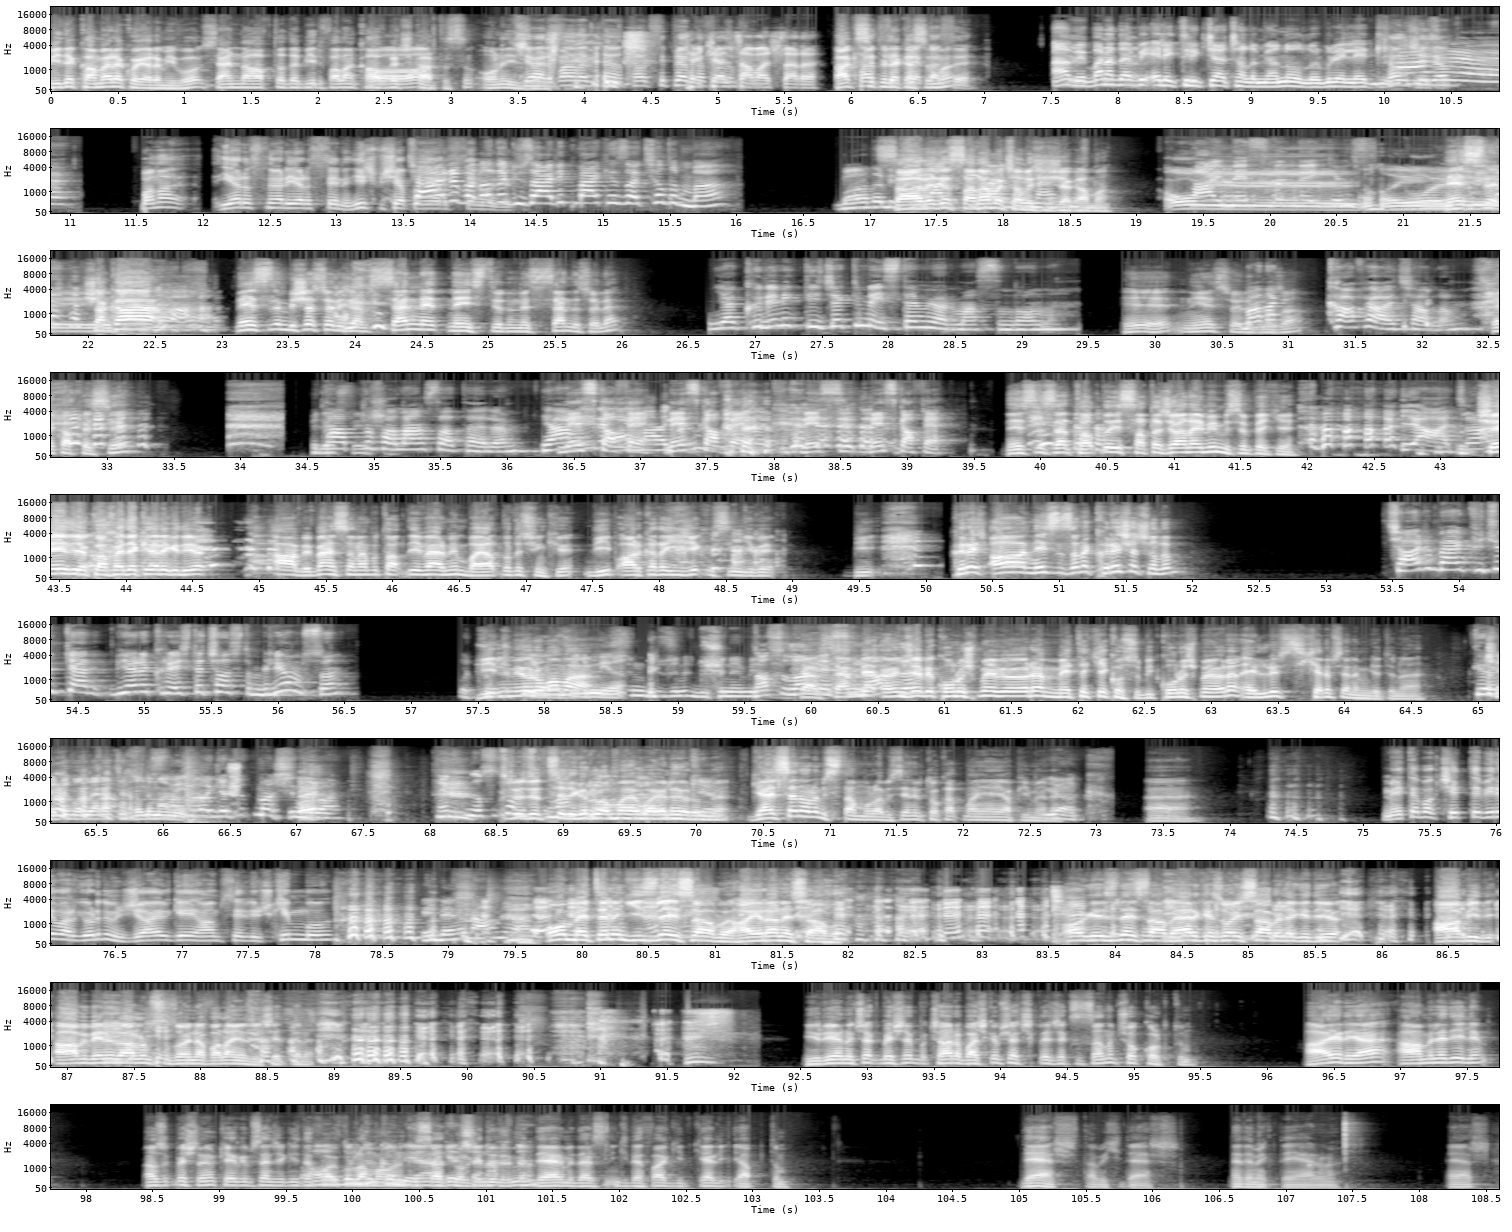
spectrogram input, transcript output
Bir de kamera koyarım İbo. Sen de haftada bir falan kavga Oo. çıkartırsın. Onu izlerim. Çağır bana bir tane taksi plakası Tekel savaşları. Taksi, Taksi plakası mı? plakası. Abi bana da bir elektrikçi açalım ya ne olur böyle led. Çalışacağım. Bana yarısını ver yarısı senin. Hiçbir şey yapma Çağrı senin bana da olacak. güzellik merkezi açalım mı? Bana da bir Sadece sana mı çalışacak ama? Oy. Hay Nesrin'le ikimiz. Oy. Oy. Nesrin şaka. Nesrin bir şey söyleyeceğim. Sen ne, ne istiyordun Nesrin? Sen de söyle. Ya klinik diyecektim de istemiyorum aslında onu. Ee, niye söyledin Bana- o zaman? Kafe açalım. Ne kafesi? Tatlı falan satarım. Ya Nescafe. Allah Nescafe. Nes Nescafe. Nesrin sen tatlıyı satacağına emin misin peki? ya Çağrı. Şey diyor kafedekilere gidiyor. Abi ben sana bu tatlıyı vermeyeyim bayatladı çünkü. Deyip arkada yiyecek misin gibi bir... Kreş. Aa Nesrin sana kreş açalım. Çağrı ben küçükken bir ara kreşte çalıştım biliyor musun? Bilmiyorum ama- bilmiyor. Düzünü düşünemiyor. Nasıl lan Ya Nesrin sen bir yaptı? önce bir konuşmayı bir öğren. Mete Kekosu bir konuşmayı öğren. 53 sikerim senin götünü ha. Çocuk onlara takıldım abi. Götürtme şimdi bak. Nasıl lan? triggerlamaya Ya, bayılıyorum ya. Gelsen oğlum İstanbul'a bir seni bir tokat manyağı yapayım hele. Yok. He. Mete bak chatte biri var gördün mü? Cahil Gay Hamsi 53. Kim bu? E benim ya. O Mete'nin gizli hesabı. Hayran hesabı. o gizli hesabı. Herkes o hesabıyla gidiyor. Abi abi beni de alır mısınız oyna falan yazıyor chatlere. Yürüyen uçak 5'e çağrı başka bir şey açıklayacaksın sandım çok korktum. Hayır ya hamile değilim. 5 dönüyorum. Kerem sence iki defa Aldırdık kullanma onu 12 ya saat yol gidilir mi? Değer mi dersin? İki defa git gel yaptım. Değer. Tabii ki değer. Ne demek değer mi? Değer.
